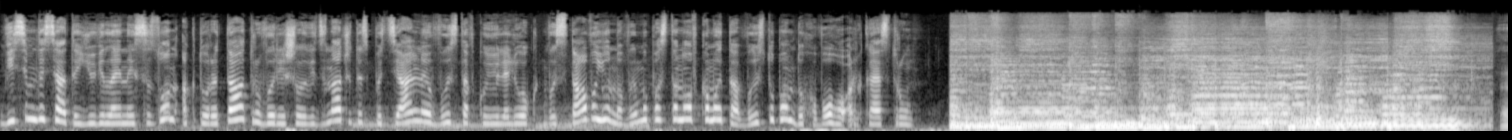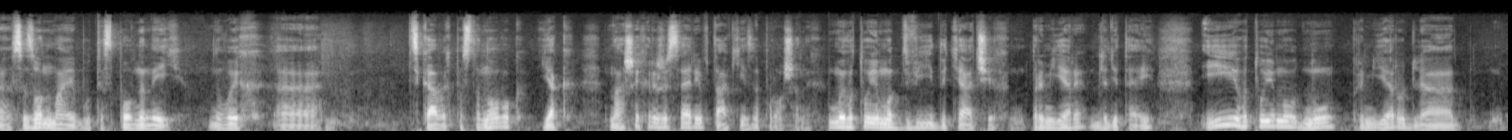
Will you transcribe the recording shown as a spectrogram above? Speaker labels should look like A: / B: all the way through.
A: 80-й ювілейний сезон актори театру вирішили відзначити спеціальною виставкою ляльок, виставою, новими постановками та виступом духового оркестру.
B: Е, Сезон має бути сповнений нових е, цікавих постановок, як наших режисерів, так і запрошених. Ми готуємо дві дитячих прем'єри для дітей і готуємо одну прем'єру для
